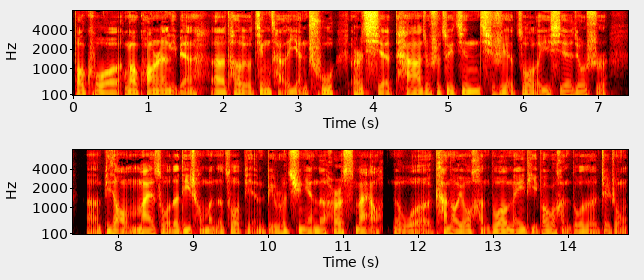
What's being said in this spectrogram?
包括《广告狂人》里边，呃，她都有精彩的演出，而且她就是最近其实也做了一些就是。呃，比较卖座的低成本的作品，比如说去年的《Her Smile》，那，我看到有很多媒体，包括很多的这种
